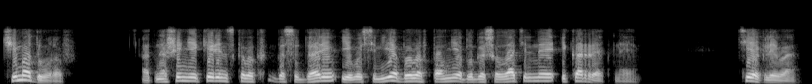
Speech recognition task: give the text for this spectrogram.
Чемодуров. Отношение Керенского к государю и его семье было вполне благожелательное и корректное. Теглева.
